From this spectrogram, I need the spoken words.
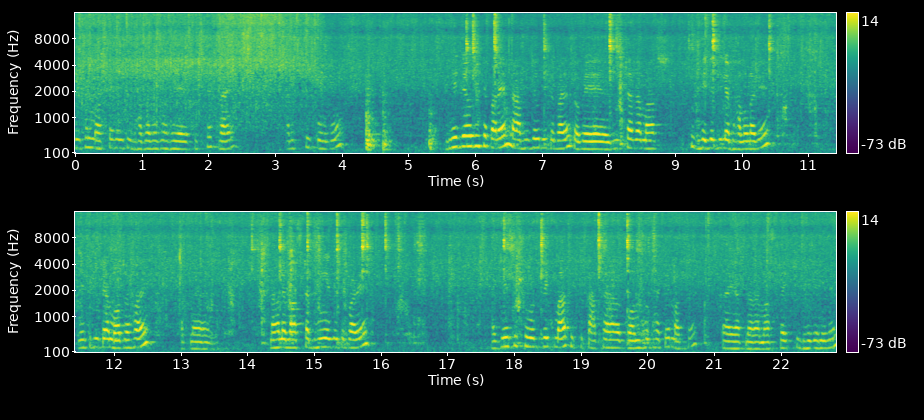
দেখুন মাছটা কিন্তু ভাজা ভাজা হয়ে এসেছে প্রায়। আর একটু করব। ভেজেও দিতে পারেন, না ভেজেও দিতে পারেন, তবে রূপচাঁদা মাছ একটু ভেজে দিলে ভালো লাগে। রেসিপিটা মজা হয় আপনার। নাহলে মাছটা ভেঙে যেতে পারে। আর যেহেতু সামুদ্রিক মাছ, একটু কাঁচা গন্ধ থাকে মাছে, তাই আপনারা মাছটা একটু ভেজে নেবেন।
